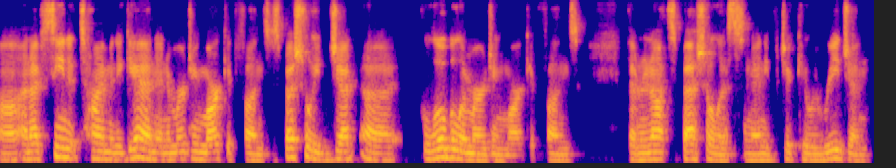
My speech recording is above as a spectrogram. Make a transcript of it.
Uh, and I've seen it time and again in emerging market funds, especially jet, uh, global emerging market funds that are not specialists in any particular region,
